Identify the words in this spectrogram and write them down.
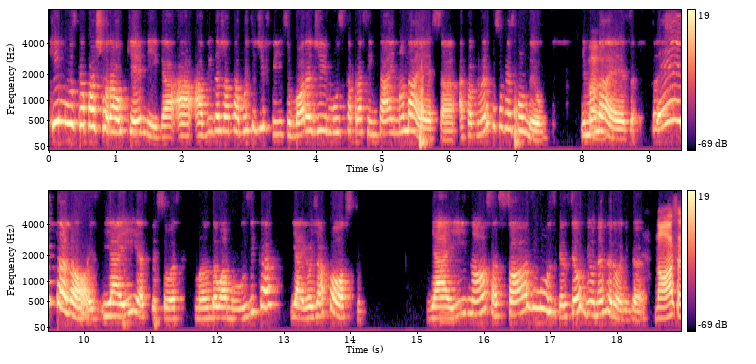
que música para chorar o quê, amiga? A, a vida já tá muito difícil, bora de música para sentar e manda essa. Foi a primeira pessoa que respondeu. E manda ah. essa. Falei, eita, nós! E aí as pessoas mandam a música e aí eu já posto. E aí, nossa, só as músicas. Você ouviu, né, Verônica? Nossa,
